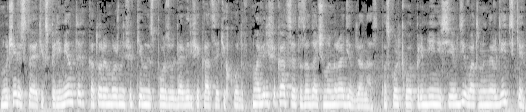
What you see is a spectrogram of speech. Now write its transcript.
Научились ставить эксперименты, которые можно эффективно использовать для верификации этих кодов. Ну а верификация – это задача номер один для нас, поскольку вот применение CFD в атомной энергетике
